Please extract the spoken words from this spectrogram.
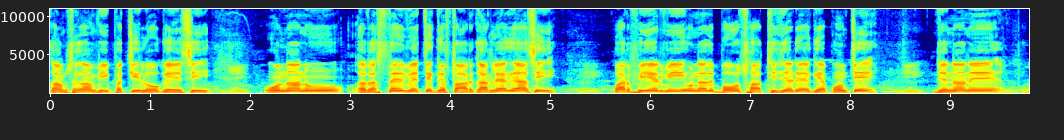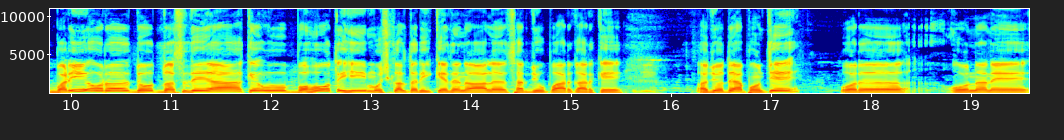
ਕਮ ਸੇ ਕਮ 20 25 ਲੋਕ ਗਏ ਸੀ। ਉਹਨਾਂ ਨੂੰ ਰਸਤੇ ਵਿੱਚ ਗ੍ਰਿਫਤਾਰ ਕਰ ਲਿਆ ਗਿਆ ਸੀ। ਪਰ ਫਿਰ ਵੀ ਉਹਨਾਂ ਦੇ ਬਹੁਤ ਸਾਥੀ ਜਿਹੜੇ ਅੱਗੇ ਪਹੁੰਚੇ ਜਿਨ੍ਹਾਂ ਨੇ ਬੜੀ ਔਰ ਜੋ ਦੱਸਦੇ ਆ ਕਿ ਉਹ ਬਹੁਤ ਹੀ ਮੁਸ਼ਕਲ ਤਰੀਕੇ ਦੇ ਨਾਲ ਸਰਜੂ ਪਾਰ ਕਰਕੇ ਅਯੋਧਿਆ ਪਹੁੰਚੇ ਔਰ ਉਹਨਾਂ ਨੇ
